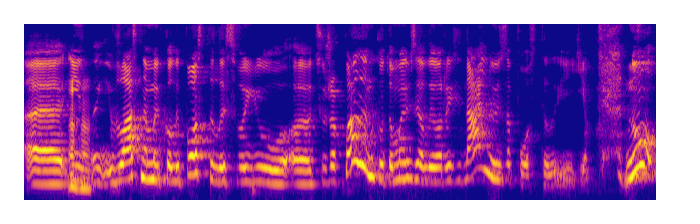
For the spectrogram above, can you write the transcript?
Е, Ага. і, власне ми коли постили свою е, цю ж обкладинку, то ми взяли оригінальну і запостили її. Ну,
